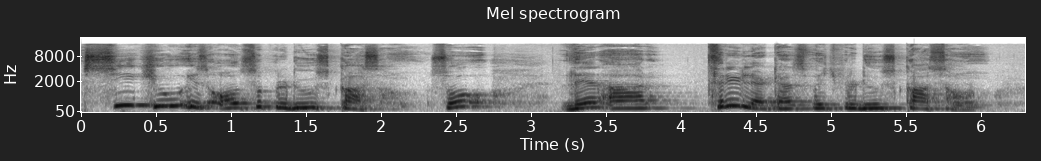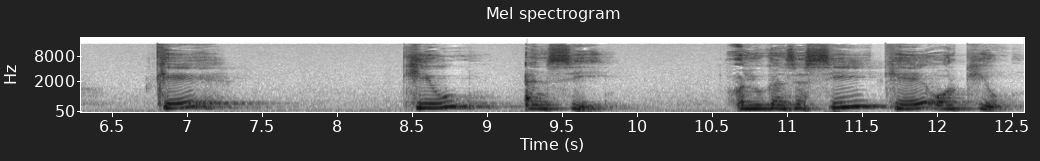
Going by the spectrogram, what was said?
CQ is also produce ka sound. So there are three letters which produce ka sound. K, Q, and C. Or you can say C, K, or Q.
